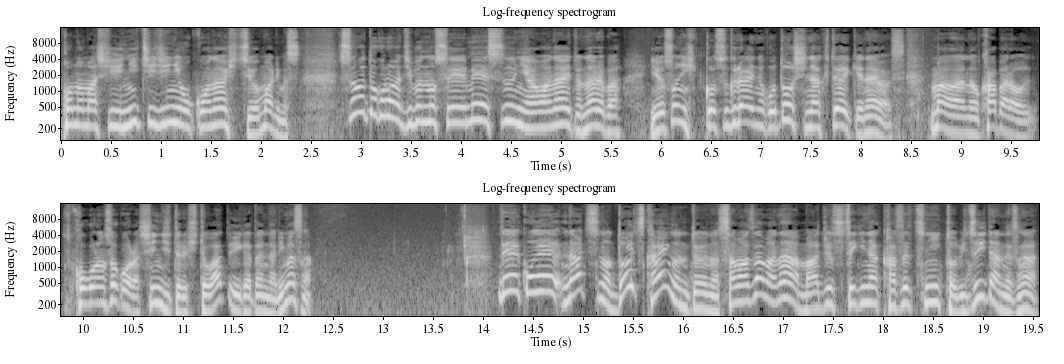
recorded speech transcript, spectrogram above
好ましい日時に行う必要もあります。住むところが自分の生命数に合わないとなれば、よそに引っ越すぐらいのことをしなくてはいけないわけです。まあ、あの、カバラを心の底から信じてる人はという言い方になりますが。で、これ、ナチスのドイツ海軍というのは様々な魔術的な仮説に飛びついたんですが、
